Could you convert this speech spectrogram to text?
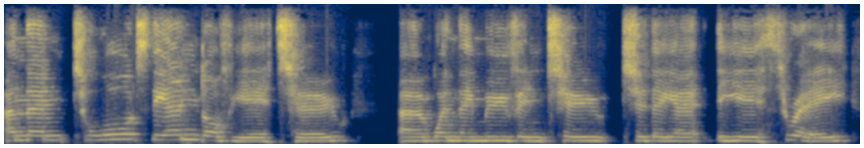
And then towards the end of year two, uh, when they move into to the, uh, the year three,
